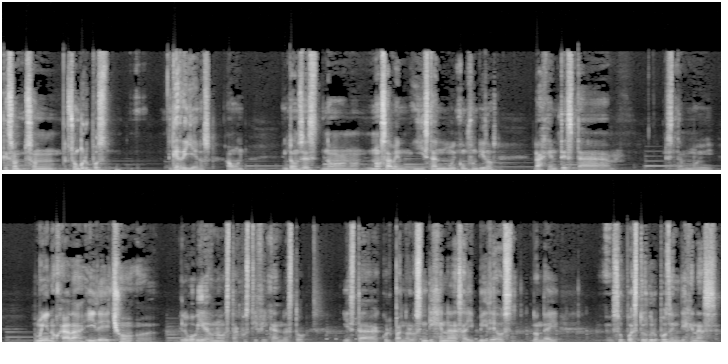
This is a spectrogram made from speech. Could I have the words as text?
que son, son, son grupos guerrilleros aún. Entonces no, no, no saben y están muy confundidos. la gente está, está muy, muy enojada y de hecho eh, el gobierno está justificando esto y está culpando a los indígenas. Hay videos donde hay eh, supuestos grupos de indígenas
